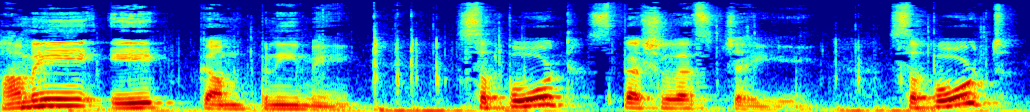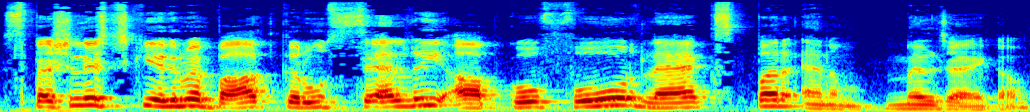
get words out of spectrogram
हमें एक कंपनी में सपोर्ट स्पेशलिस्ट चाहिए। सपोर्ट स्पेशलिस्ट की अगर मैं बात करूँ सैलरी आपको फोर लैक्स पर एनम मिल जाएगा।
